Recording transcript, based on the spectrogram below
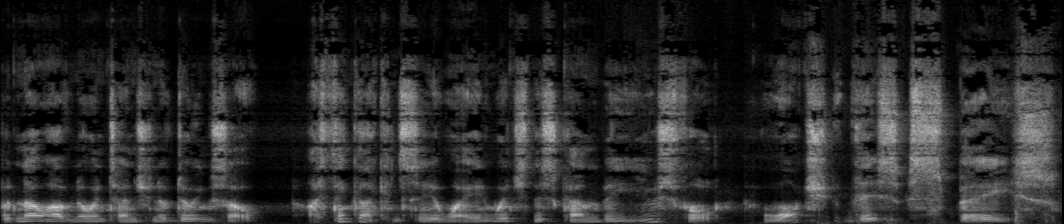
but now have no intention of doing so. I think I can see a way in which this can be useful. Watch this space.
